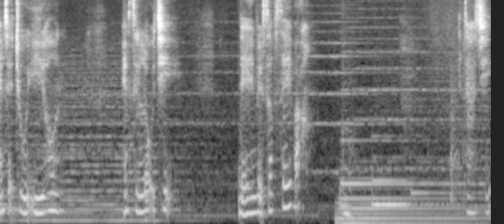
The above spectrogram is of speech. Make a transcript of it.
Em sẽ chú ý hơn. Em xin lỗi chị. Để em phải sắp xếp ạ. Em chào chị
